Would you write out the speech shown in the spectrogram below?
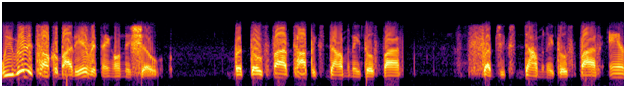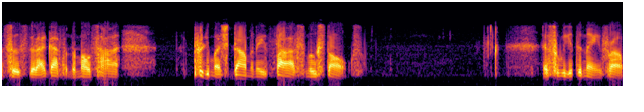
we really talk about everything on this show. But those five topics dominate, those five subjects dominate, those five answers that I got from the Most High pretty much dominate five smooth stones. That's where we get the name from,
